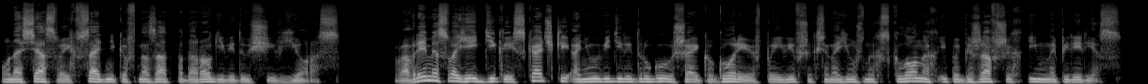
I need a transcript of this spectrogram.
унося своих всадников назад по дороге, ведущей в Йорос. Во время своей дикой скачки они увидели другую шайку гориев, появившихся на южных склонах и побежавших им на перерез.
